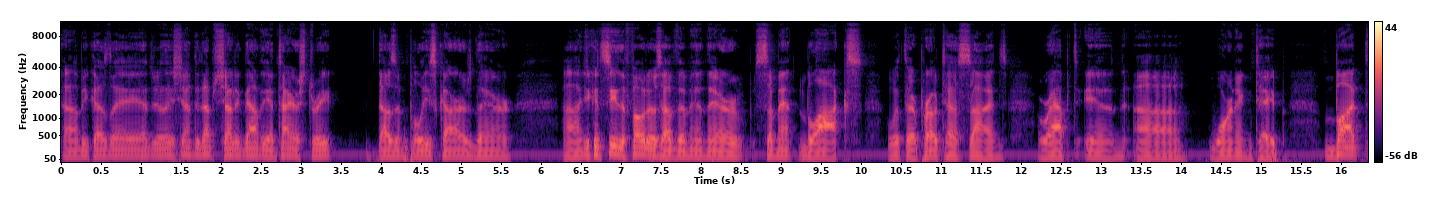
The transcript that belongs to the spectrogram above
uh, because they they ended up shutting down the entire street. Dozen police cars there. Uh, you can see the photos of them in their cement blocks with their protest signs wrapped in uh, warning tape. But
